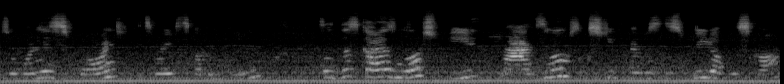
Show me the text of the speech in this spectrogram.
So one is spawned, that's why it's coming blue. So this car has no speed, maximum 65 is the speed of this car.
